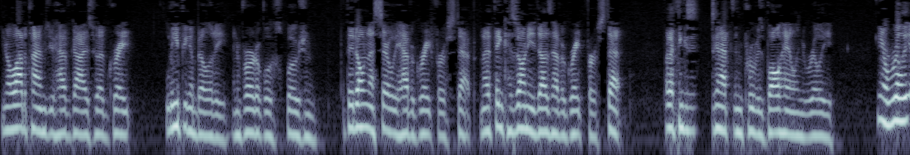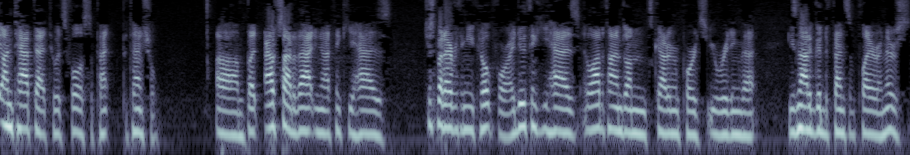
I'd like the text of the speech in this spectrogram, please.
you know, a lot of times you have guys who have great leaping ability and vertical explosion, but they don't necessarily have a great first step. And I think Hezonja does have a great first step, but I think he's going to have to improve his ball handling to really, you know, really untap that to its fullest potential. Um, but outside of that, you know, I think he has just about everything you could hope for. I do think he has a lot of times on scouting reports you're reading that he's not a good defensive player, and there's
